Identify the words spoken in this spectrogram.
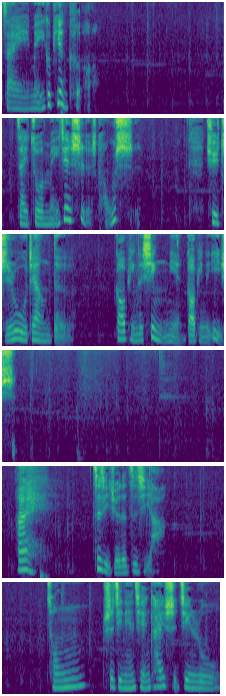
在每一个片刻，哈，在做每一件事的同时。去植入这样的高频的信念、高频的意识。哎，自己觉得自己啊，从十几年前开始进入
